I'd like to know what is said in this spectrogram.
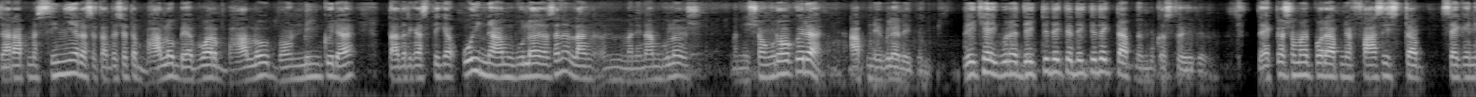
যারা আপনার সিনিয়র আছে, তাদের সাথে ভালো ব্যবহার, ভালো বন্ডিং কইরা তাদের কাছ থেকে ওই নামগুলা আছে না মানে নামগুলো মানে সংগ্রহ কইরা আপনি এগুলা রেখেন। রেখে এগুলা দেখতে দেখতে দেখতে দেখতে আপনার মুখস্থ হয়ে যাবে। তো একটা সময় পরে আপনার ফার্স্ট স্টাফ সেকেন্ড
